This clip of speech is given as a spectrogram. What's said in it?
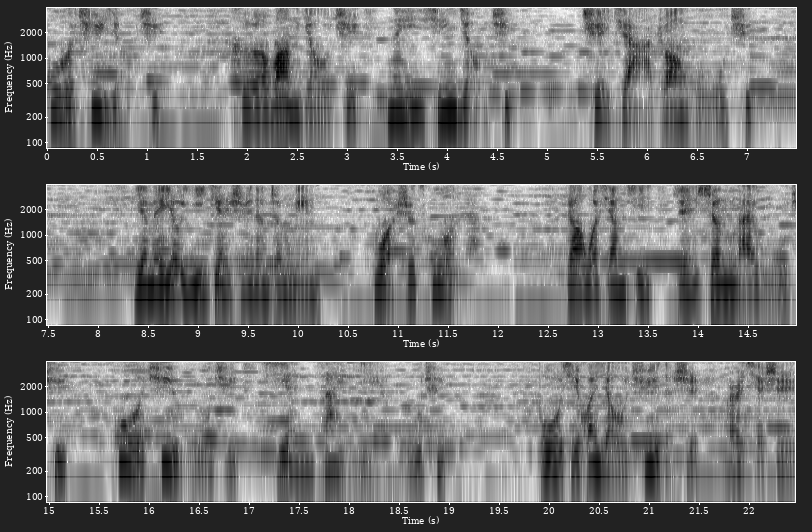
过去有趣，渴望有趣，内心有趣，却假装无趣。也没有一件事能证明我是错的，让我相信人生来无趣。过去无趣，现在也无趣。不喜欢有趣的事，而且是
